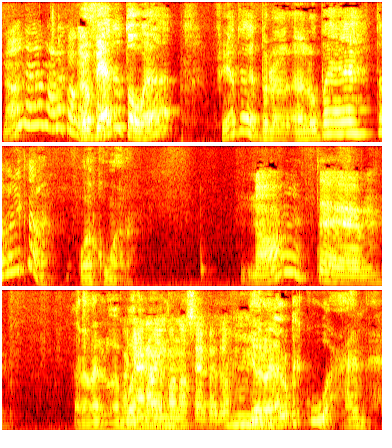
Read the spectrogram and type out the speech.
No, nada malo con pero eso. fíjate tu abuela, fíjate, pero la Lupe es dominicana o es cubana. No, este... Ahora a ver, Lupe es Coño, ahora mismo no sé, pero... Yo creo que la Lupe es cubana.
